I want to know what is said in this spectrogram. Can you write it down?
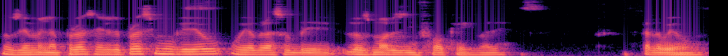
Nos vemos na próxima. No próximo vídeo vou falar sobre os modos de enfoque, ¿vale? Hasta luego.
